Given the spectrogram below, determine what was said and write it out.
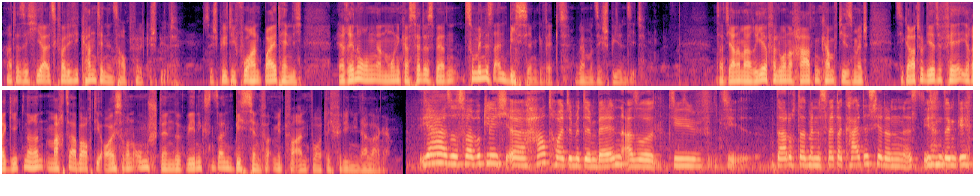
hatte sich hier als Qualifikantin ins Hauptfeld gespielt. Sie spielt die Vorhand beidhändig. Erinnerungen an Monika Seles werden zumindest ein bisschen geweckt, wenn man sie spielen sieht. Tatjana Maria verlor nach hartem Kampf dieses Match. Sie gratulierte fair ihrer Gegnerin, machte aber auch die äußeren Umstände wenigstens ein bisschen mitverantwortlich für die Niederlage. Ja, also es war wirklich äh, hart heute mit den Bällen. Also die, die, dadurch, dass wenn das Wetter kalt ist hier, dann, ist die, dann geht,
